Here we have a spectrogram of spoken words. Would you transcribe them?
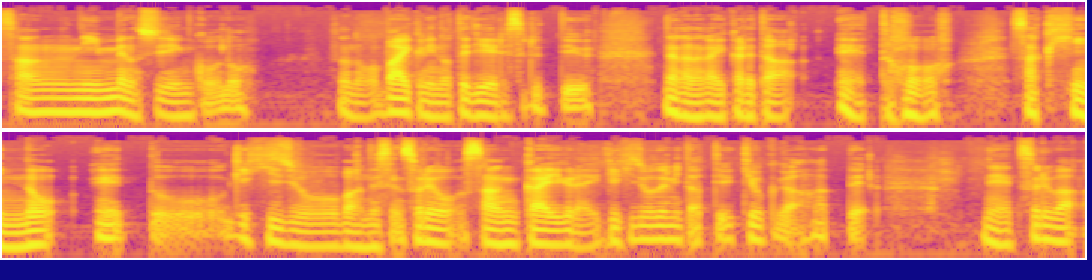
3人目の主人公の、そのバイクに乗ってデュエルするっていう、なかなか行かれた、えっと、作品の、えっと、劇場版ですね。それを3回ぐらい劇場で見たっていう記憶があって、ね、それは、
